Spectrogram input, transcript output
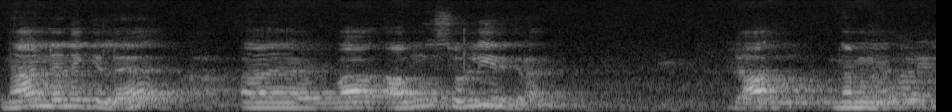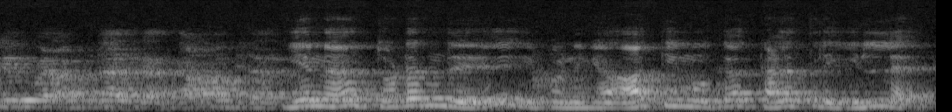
நான் நினைக்கல. அவங்க சொல்லி இருக்கிறாங்க ஆ, நம்ம- ஏன்னா தொடர்ந்து இப்போ நீங்க அதிமுக களத்துல இல்ல.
